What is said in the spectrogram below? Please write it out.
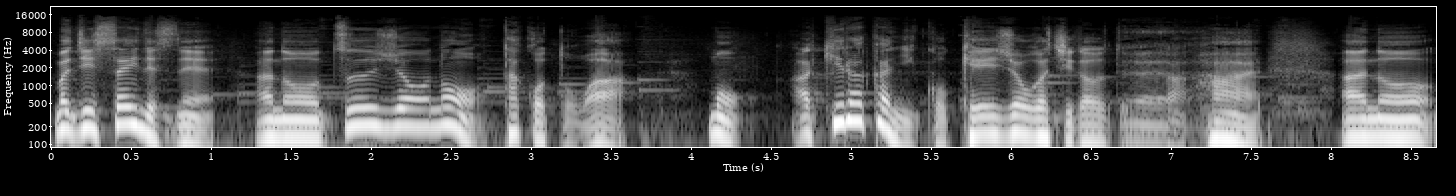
まあ、実際ですねあの通常のタコとはもう明らかにこう形状が違うというか、はい、あの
